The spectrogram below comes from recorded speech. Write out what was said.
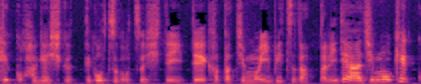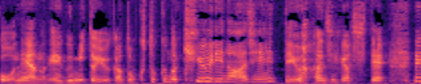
結構激しくってゴツゴツしていて形もいびつだったりで味も結構ねあのえぐみというか独特のきゅうりの味っていう味がしてで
